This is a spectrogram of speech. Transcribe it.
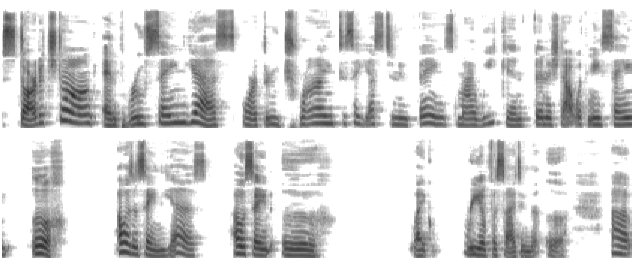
started strong and through saying yes or through trying to say yes to new things, my weekend finished out with me saying, ugh. I wasn't saying yes. I was saying, ugh. Like re-emphasizing the ugh. Uh,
